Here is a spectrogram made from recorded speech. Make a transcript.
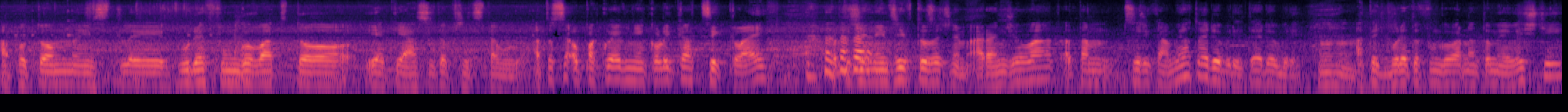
a potom, jestli bude fungovat to, jak já si to představuju. A to se opakuje v několika cyklech, protože nejdřív to začneme aranžovat a tam si říkám, jo, to je dobrý, to je dobrý. Uh-huh. A teď bude to fungovat na tom jevišti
